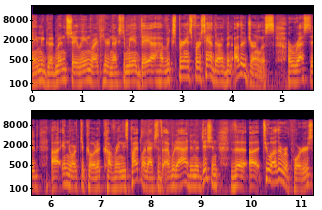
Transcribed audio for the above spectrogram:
Amy Goodman, Shailene, right here next to me, and Deia have experienced firsthand. There have been other journalists arrested uh, in North Dakota covering these pipeline actions. I would add, in addition, the uh, two other reporters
